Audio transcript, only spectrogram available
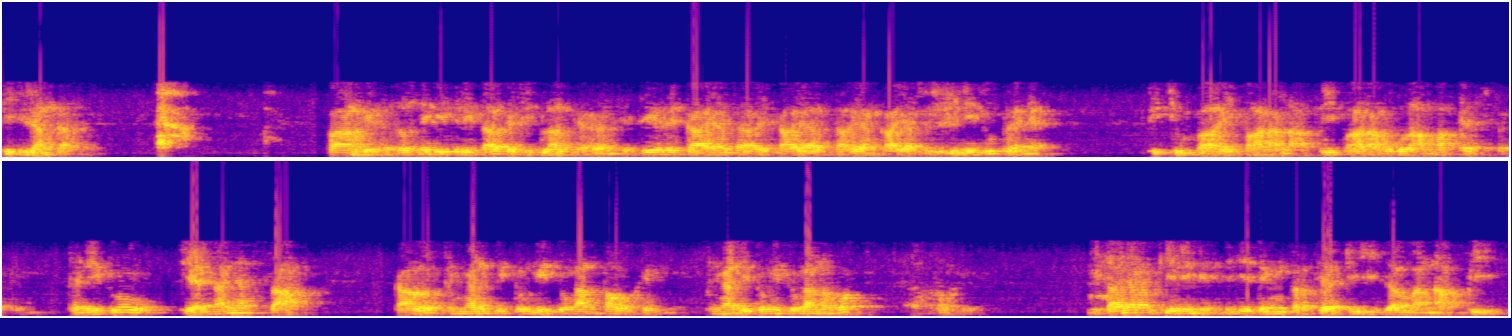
dihilangkan. Paham ya? Terus ini cerita jadi pelajaran jadi rekayasa rekayasa yang kayak ini itu banyak. Dijumpai para nabi para ulama dan sebagainya. Dan itu biasanya sah kalau dengan hitung-hitungan tauhid, dengan hitung-hitungan apa? Misalnya begini nih, ini yang terjadi zaman Nabi.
